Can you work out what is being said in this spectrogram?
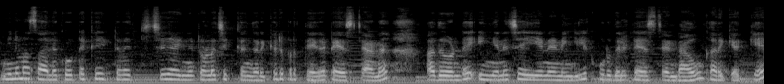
ഇങ്ങനെ മസാലക്കൂട്ടൊക്കെ ഇട്ട് വെച്ച് കഴിഞ്ഞിട്ടുള്ള ചിക്കൻ കറിക്ക് ഒരു പ്രത്യേക ടേസ്റ്റാണ്. അതുകൊണ്ട് ഇങ്ങനെ ചെയ്യണമെങ്കിൽ കൂടുതൽ ടേസ്റ്റ് ഉണ്ടാവും കറിക്കൊക്കെ.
